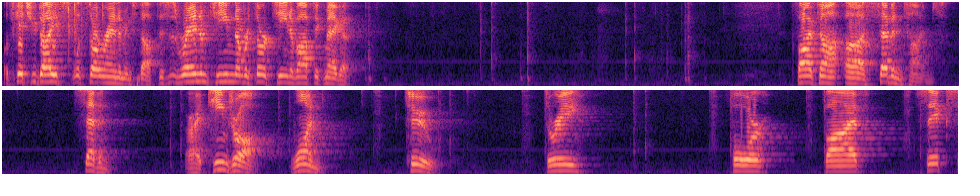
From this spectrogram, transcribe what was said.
Let's get you dice. Let's start randoming stuff. This is random team number 13 of Optic Mega. Five times, uh, seven times. Seven. All right, team draw. One, two, three, four, five, six,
